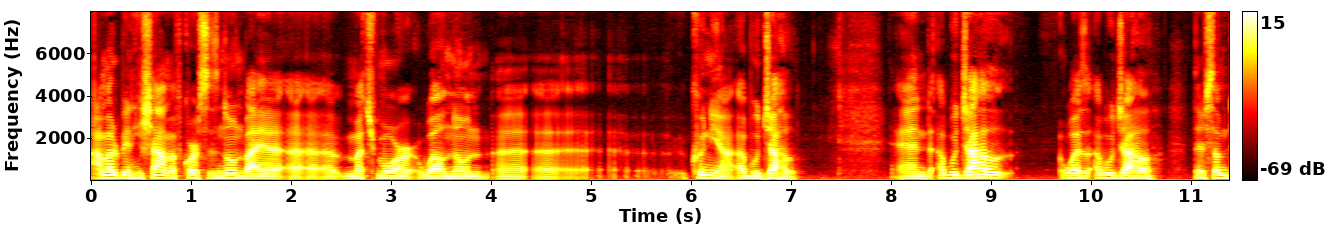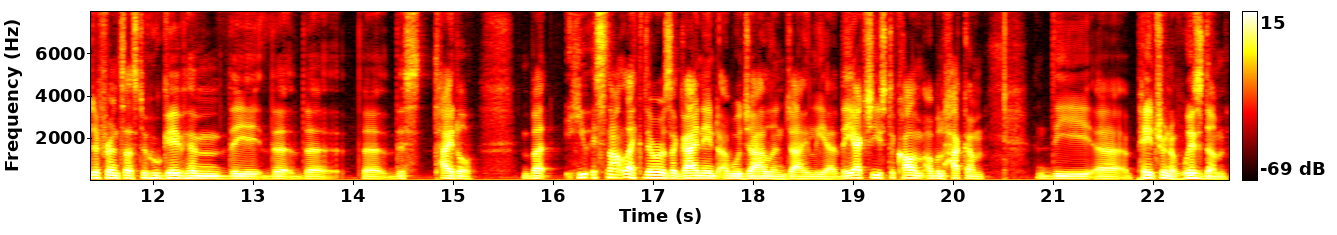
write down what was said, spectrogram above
Amr bin Hisham, of course, is known by a, a, a much more well-known uh, uh, kunya, Abu Jahl. And Abu Jahl was Abu Jahl. There's some difference as to who gave him the the the, the this title. But he it's not like there was a guy named Abu Jahl in Jahiliyyah. They actually used to call him Abu Hakam, the uh, patron of wisdom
